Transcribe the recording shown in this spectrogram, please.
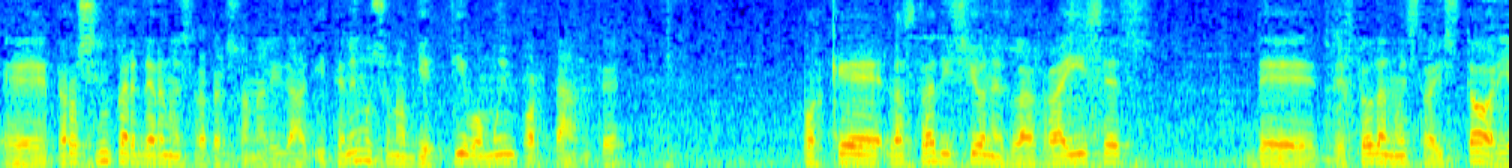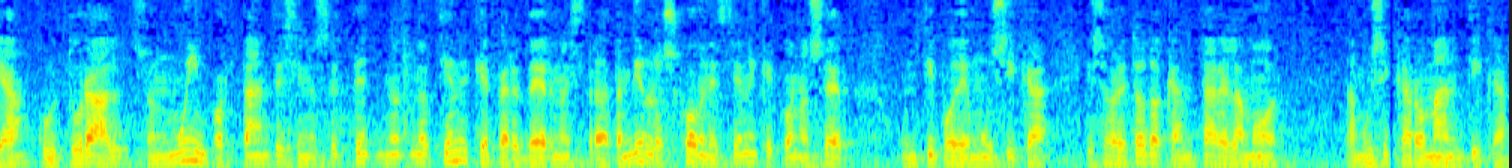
eh, pero sin perder nuestra personalidad. Y tenemos un objetivo muy importante, porque las tradiciones, las raíces de, toda nuestra historia cultural son muy importantes y no, se no, no tienen que perder nuestra... También los jóvenes tienen que conocer un tipo de música y sobre todo cantar el amor, la música romántica.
